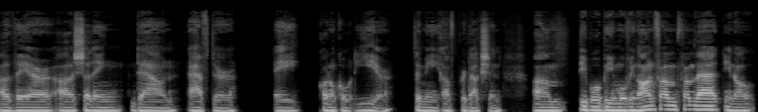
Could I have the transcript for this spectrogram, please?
uh, there, uh, shutting down after a quote unquote year to me of production. Um, people will be moving on from, from that, you know,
